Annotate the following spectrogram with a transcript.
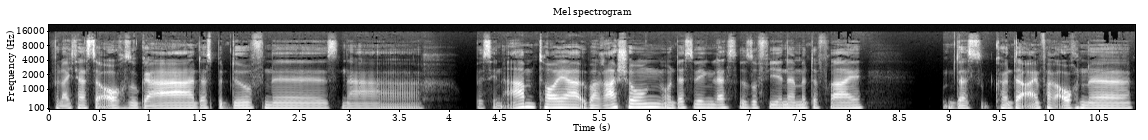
vielleicht hast du auch sogar das Bedürfnis nach bisschen Abenteuer, Überraschung und deswegen lässt du so viel in der Mitte frei. Das könnte einfach auch eine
